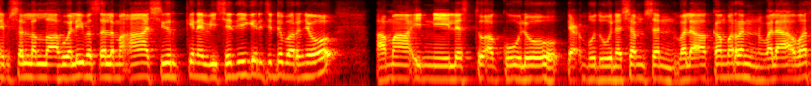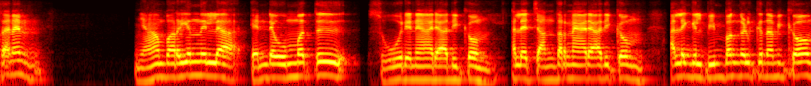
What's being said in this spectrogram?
നബി സല്ലല്ലാഹു അലൈഹി വസല്ലം ആ ഷിർക്കിനെ വിശദീകരിച്ചിട്ട് പറഞ്ഞു അമാ ഇന്നി ലസ്തു യഅ്ബുദൂന ശംസൻ വലാ കമറൻ വലാ വസനൻ. ഞാൻ പറയുന്നില്ല എന്റെ ഉമ്മത്ത് സൂര്യനെ ആരാധിക്കും അല്ലെ ചന്ദ്രനെ ആരാധിക്കും അല്ലെങ്കിൽ ബിംബങ്ങൾക്ക് നമിക്കും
